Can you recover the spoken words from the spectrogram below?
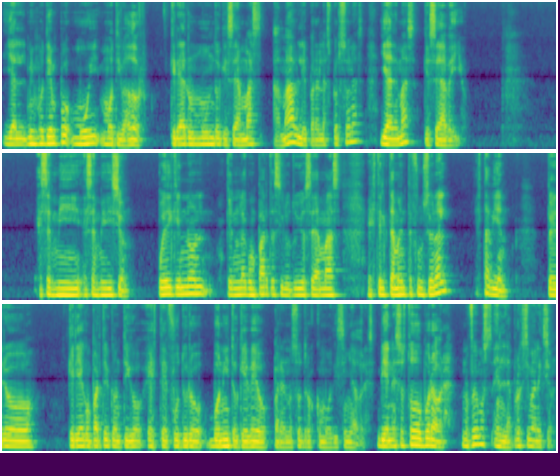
y al mismo tiempo muy motivador. Crear un mundo que sea más amable para las personas y además que sea bello. Esa es mi, esa es mi visión. Puede que no, que no la compartas si lo tuyo sea más estrictamente funcional, está bien, pero quería compartir contigo este futuro bonito que veo para nosotros como diseñadores. Bien, eso es todo por ahora. Nos vemos en la próxima lección.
